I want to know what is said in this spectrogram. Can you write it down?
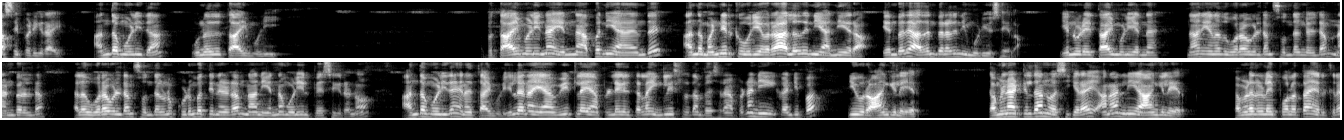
ஆசைப்படுகிறாய்? அந்த மொழி தான் உனது தாய்மொழி. அப்போ தாய்மொழினா என்ன? அப்போ நீ வந்து அந்த மண்ணிற்கு உரியவரா அல்லது நீ அந்நியரா என்பதை அதன் பிறகு நீ முடிவு செய்யலாம். என்னுடைய தாய்மொழி என்ன? நான் எனது உறவுகளிடம் சொந்தங்களிடம் நண்பர்களிடம் அல்லது உறவுகளிடம் சொந்தங்களும் குடும்பத்தினரிடம் நான் என்ன மொழியில் பேசுகிறேனோ அந்த மொழி தான் எனக்கு தாய்மொழி. இல்லை நான் என் வீட்டில் என் பிள்ளைகள்கிட்டலாம் இங்கிலீஷில் தான் பேசுகிறேன் அப்படின்னா நீ கண்டிப்பாக நீ ஒரு ஆங்கிலேயர். தமிழ்நாட்டில் தான் வசிக்கிறாய் ஆனால் நீ ஆங்கிலேயர். தமிழர்களைப் தான் இருக்கிற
